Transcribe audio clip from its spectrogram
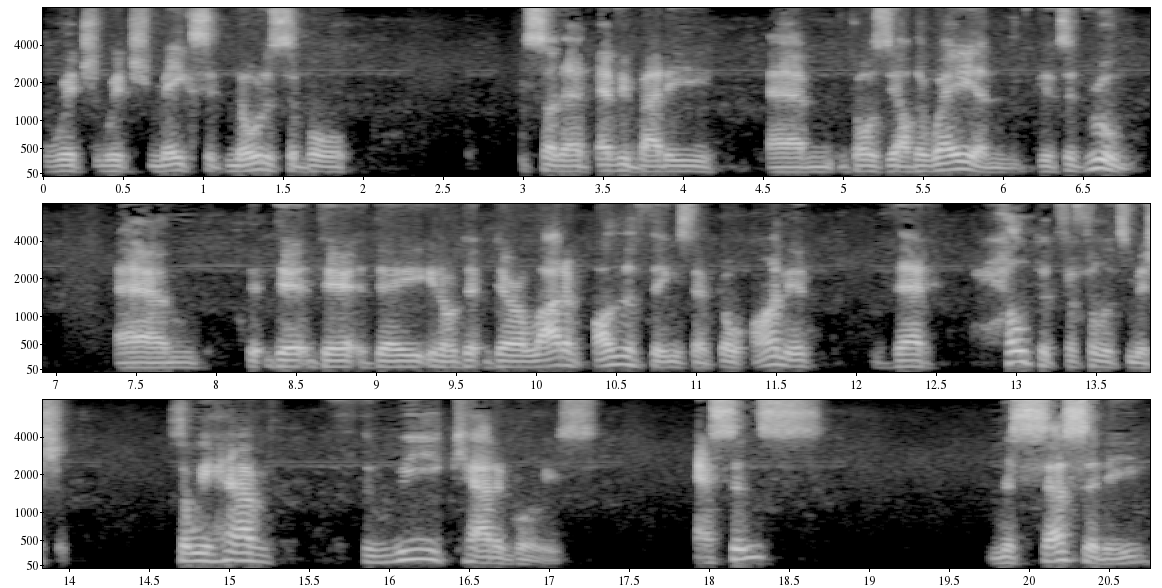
which which makes it noticeable, so that everybody um, goes the other way and gives it room. Um, there, there, they, you know, there are a lot of other things that go on it that help it fulfill its mission. So we have three categories essence, necessity,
